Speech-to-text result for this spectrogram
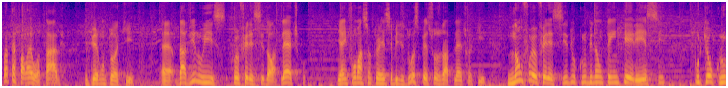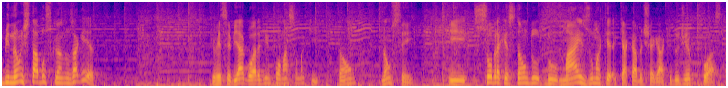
vou até falar, é o Otávio, me perguntou aqui. É, Davi Luiz foi oferecido ao Atlético e a informação que eu recebi de duas pessoas do Atlético aqui não foi oferecido e o clube não tem interesse porque o clube não está buscando um zagueiro. Eu recebi agora de informação aqui. Então, não sei. E sobre a questão do, do mais uma que, que acaba de chegar aqui, do Diego Costa.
